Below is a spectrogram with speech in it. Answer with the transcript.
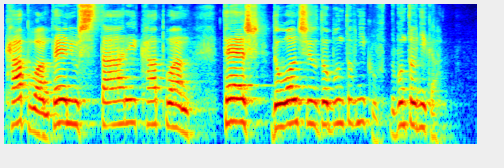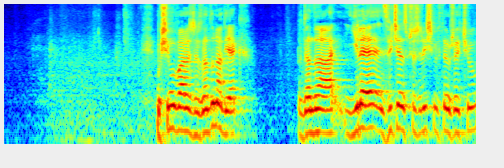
kapłan, ten już stary kapłan, też dołączył do buntowników, do buntownika. Musimy uważać, ze względu na wiek, ze względu na ile zwycięstw przeżyliśmy w tym życiu,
